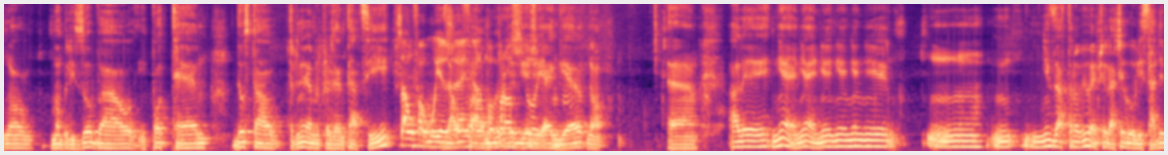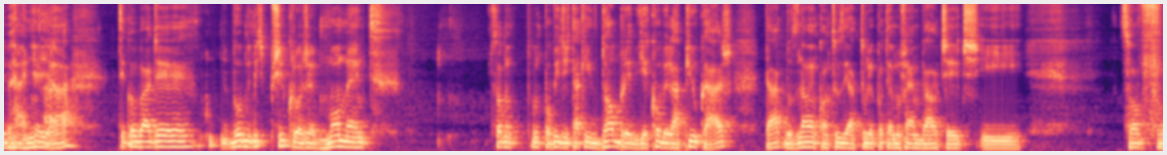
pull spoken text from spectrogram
no, mobilizował i potem dostał trenerem reprezentacji. Zaufał mu Jerzy Zaufał Engel po prostu. Jerzy Engel, no. E, ale nie, nie, nie, nie, nie, nie, mm, nie zastanowiłem się, dlaczego Lisady, a nie ja. Tak. Tylko bardziej było mi być przykro, że moment, co bym powiedzieć, taki dobry, wiekowy dla piłkarz, tak? Doznałem kontuzji, a które potem musiałem walczyć i co w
